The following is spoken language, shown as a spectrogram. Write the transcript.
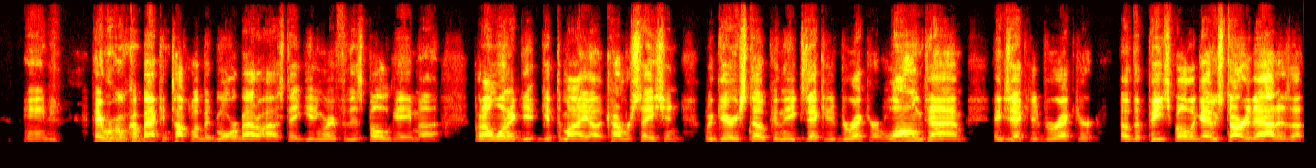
Andy. Hey, we're going to come back and talk a little bit more about Ohio State getting ready for this bowl game. Uh, but I want to get, get to my uh, conversation with Gary Stokan, the executive director, longtime executive director of the Peach Bowl, a guy who started out as a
